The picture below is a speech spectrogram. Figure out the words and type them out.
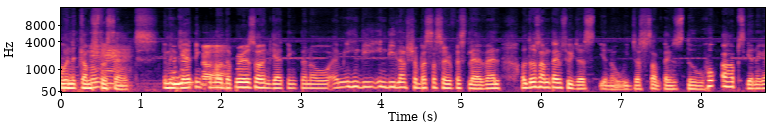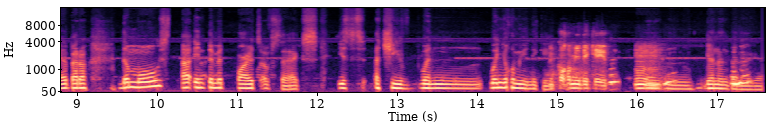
when it comes to sex. I mean, Mhm. getting to know Oo. the person, getting to know, I mean, hindi hindi lang siya basta surface level. Although sometimes we just, you know, we just sometimes do hookups, ganun, ganun. Pero the most uh, intimate parts of sex is achieved when when you communicate. Nagko-communicate. Mm. Mm-mm. Ganun talaga.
